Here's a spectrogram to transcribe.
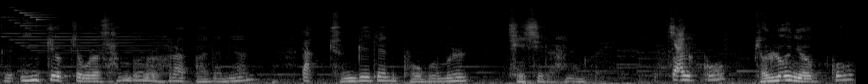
그 인격적으로 3분을 허락받으면 딱 준비된 복음을 제시를 하는 거예요. 짧고 변론이 없고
